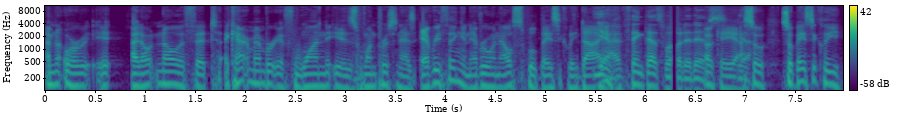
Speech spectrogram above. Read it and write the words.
I'm not, or it, I don't know if it. I can't remember if one is one person has everything and everyone else will basically die. Yeah, I think that's what it is. Okay, yeah. yeah. So so basically,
